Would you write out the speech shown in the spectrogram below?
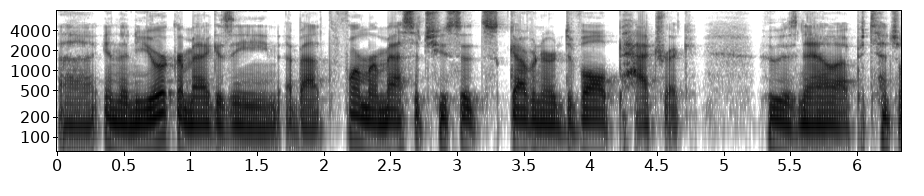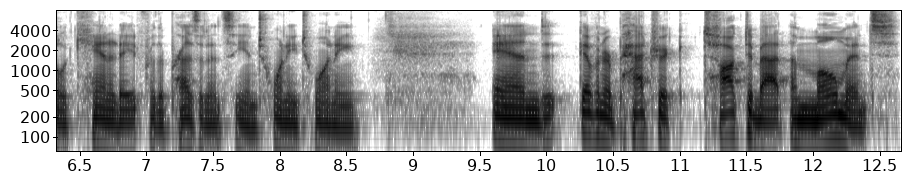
uh, in the New Yorker magazine about former Massachusetts Governor Deval Patrick, who is now a potential candidate for the presidency in 2020. And Governor Patrick talked about a moment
